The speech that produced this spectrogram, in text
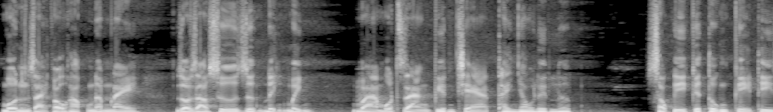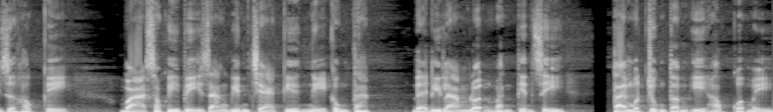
Môn giải phẫu học năm nay do giáo sư Dương Đình Minh và một giảng viên trẻ thay nhau lên lớp. Sau khi kết thúc kỳ thi giữa học kỳ và sau khi vị giảng viên trẻ kia nghỉ công tác để đi làm luận văn tiến sĩ tại một trung tâm y học của Mỹ,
